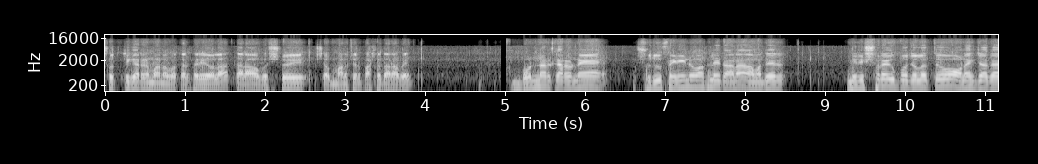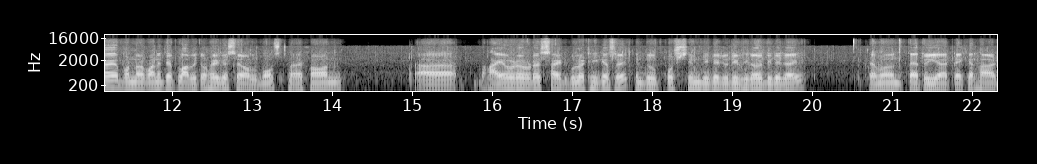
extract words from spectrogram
সত্যিকারের মানবতার ফেরিওয়ালা, তারা অবশ্যই সব মানুষের পাশে দাঁড়াবে। বন্যার কারণে শুধু ফেনী নোয়াখালী তা না, আমাদের মিরেশ্বরাই উপজেলাতেও অনেক জায়গায় বন্যার পানিতে প্লাবিত হয়ে গেছে অলমোস্ট এখন হাইওয়ে রোডের সাইডগুলো ঠিক আছে, কিন্তু পশ্চিম দিকে যদি ভিতরের দিকে যাই, যেমন তেতুইয়া, টেকেরহাট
